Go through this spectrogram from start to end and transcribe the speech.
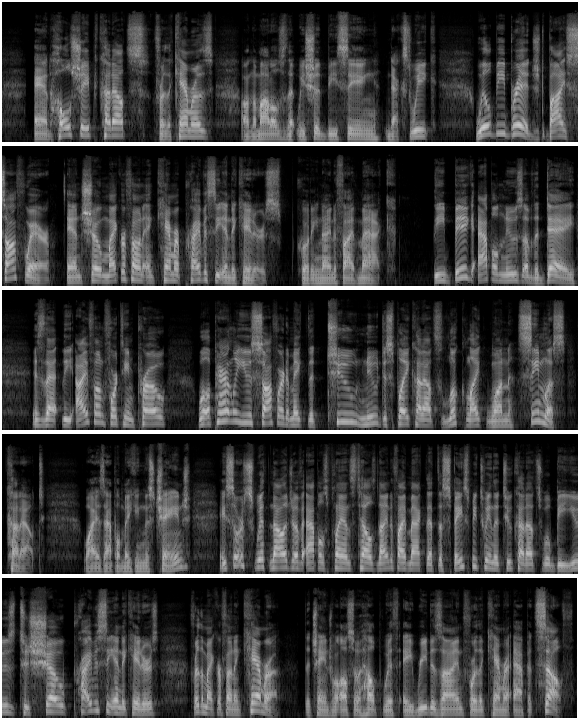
and hole shaped cutouts for the cameras on the models that we should be seeing next week will be bridged by software and show microphone and camera privacy indicators, quoting 9to5Mac. The big Apple news of the day is that the iPhone 14 Pro will apparently use software to make the two new display cutouts look like one seamless cutout. Why is Apple making this change? A source with knowledge of Apple's plans tells 9to5Mac that the space between the two cutouts will be used to show privacy indicators for the microphone and camera. The change will also help with a redesign for the camera app itself.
